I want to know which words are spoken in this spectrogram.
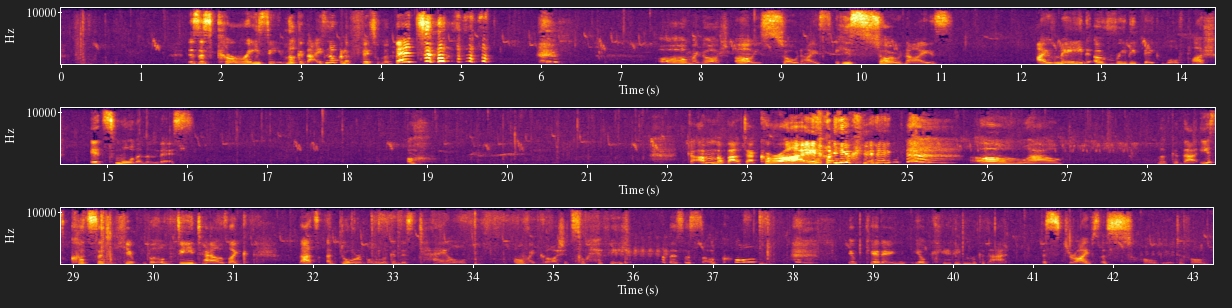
This is crazy. Look at that. He's not gonna fit on the bed. oh my gosh. Oh, he's so nice. He's so nice. I've made a really big wolf plush. It's smaller than this. Oh. I'm about to cry. Are you kidding? Oh, wow. Look at that. He's got such cute little details. Like, that's adorable. Look at this tail. Oh my gosh, it's so heavy. this is so cool. You're kidding. You're kidding. Look at that. The stripes are so beautiful.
